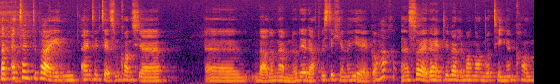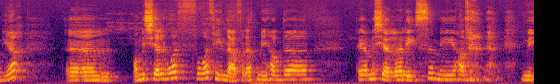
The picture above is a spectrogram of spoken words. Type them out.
Men jeg tenkte på en, en ting til som kanskje eh, verdt å nevne. og det er det at Hvis det ikke er noen jeger her, eh, så er det egentlig veldig mange andre ting en kan gjøre. Eh, og Michelle hun er, hun er fin der, for at vi hadde Jeg og Michelle og Elise vi, hadde, vi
